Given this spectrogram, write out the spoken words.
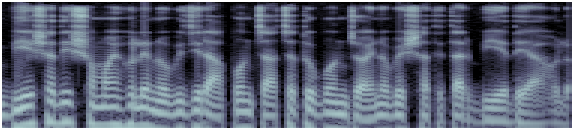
বিয়ে শাদির সময় হলে নবীজির আপন চাচাতো বোন জয়নবের সাথে তার বিয়ে দেয়া হল।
